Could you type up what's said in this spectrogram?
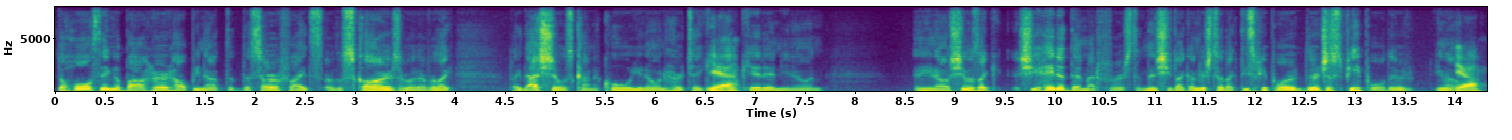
the whole thing about her helping out the, the Seraphites or the Scars or whatever, like, like that shit was kind of cool, you know, and her taking Yeah. the kid in, you know, and, and, you know, she was like, she hated them at first. And then she like understood like these people are, they're just people. They're, you know, Yeah.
